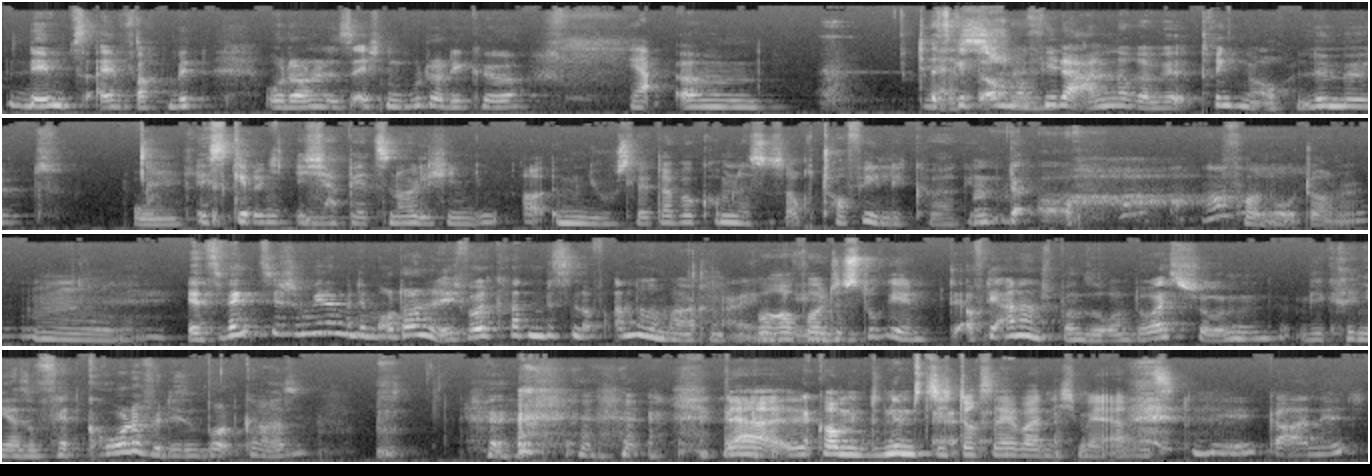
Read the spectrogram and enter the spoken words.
Nehmt's einfach mit. O'Donnell ist echt ein guter Likör. Ja. Ähm, Der es gibt auch noch schön. viele andere. Wir trinken auch Limit. Und Es gibt, ich habe jetzt neulich in, im Newsletter bekommen, dass es auch Toffee-Likör gibt Oh, von O'Donnell. Mm. jetzt fängt sie schon wieder mit dem O'Donnell. Ich wollte gerade ein bisschen auf andere Marken eingehen. Worauf wolltest du gehen? Auf die anderen Sponsoren. Du weißt schon, wir kriegen ja so fett Kohle für diesen Podcast. Ja, komm, du nimmst dich doch selber nicht mehr ernst. Nee, gar nicht.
